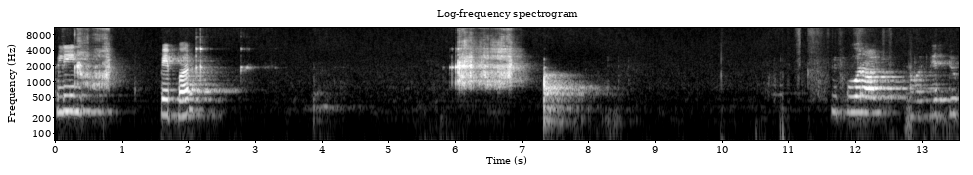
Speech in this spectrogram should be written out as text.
clean paper. We pour all our paste tube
